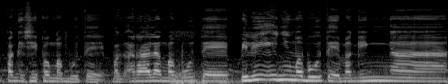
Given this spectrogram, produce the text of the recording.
pag-isipang mabuti. Pag-aralang mabuti, piliin yung mabuti, maging ah,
